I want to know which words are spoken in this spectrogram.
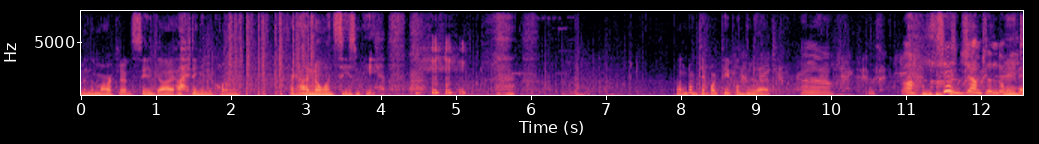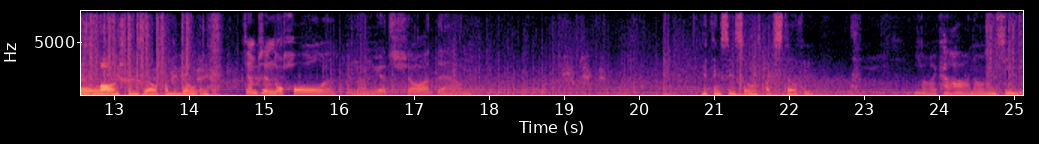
I'm in the market, see a guy hiding in the corner. It's like, ah, no one sees me. I don't get why people do that. I don't know. Oh, he just jumps in the He hole. just launched himself from the building. Jumps in the hole and, and then gets shot down. He thinks he's so like stealthy. You're like, haha, no one can see me.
